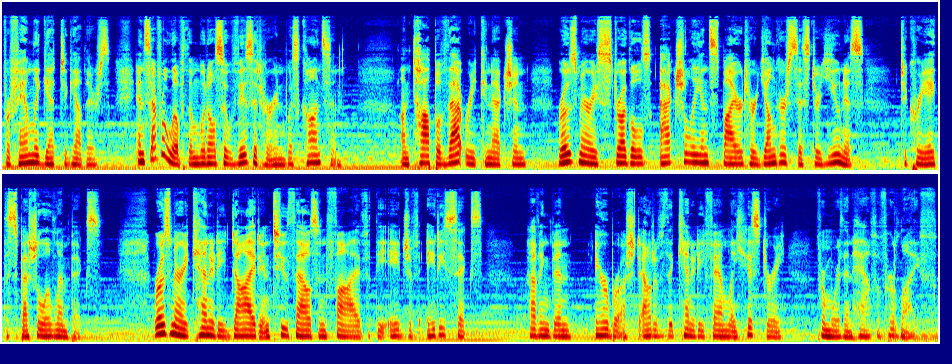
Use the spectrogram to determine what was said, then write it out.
for family get togethers. And several of them would also visit her in Wisconsin. On top of that reconnection, Rosemary's struggles actually inspired her younger sister, Eunice, to create the Special Olympics. Rosemary Kennedy died in 2005 at the age of 86, having been airbrushed out of the Kennedy family history for more than half of her life.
